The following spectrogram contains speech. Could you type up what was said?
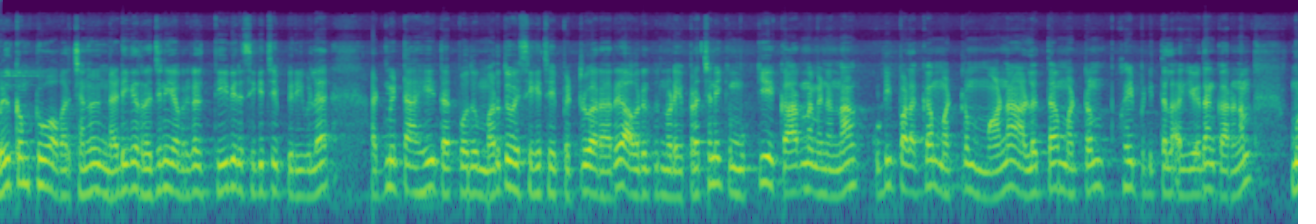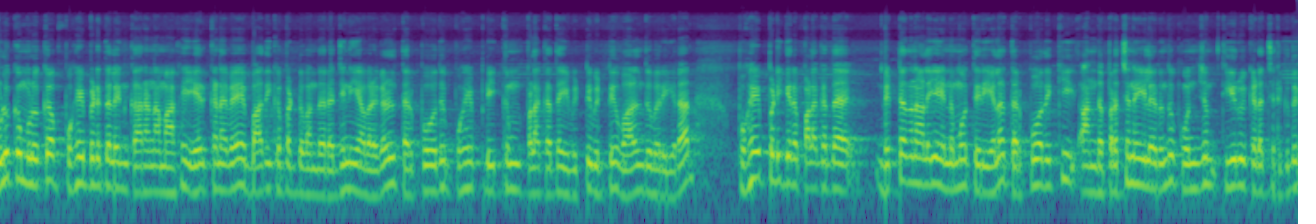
வெல்கம் டு அவர் சேனல் நடிகர் ரஜினி அவர்கள் தீவிர சிகிச்சை பிரிவில் அட்மிட் ஆகி தற்போது மருத்துவ சிகிச்சை பெற்று வராரு. அவருடைய பிரச்சனைக்கு முக்கிய காரணம் என்னென்னா குடிப்பழக்கம் மற்றும் மன அழுத்தம் மற்றும் புகைப்பிடித்தல் ஆகியவை தான் காரணம். முழுக்க முழுக்க புகைப்பிடித்தலின் காரணமாக ஏற்கனவே பாதிக்கப்பட்டு வந்த ரஜினி அவர்கள் தற்போது புகைப்பிடிக்கும் பழக்கத்தை விட்டுவிட்டு வாழ்ந்து வருகிறார். புகைப்பிடிக்கிற பழக்கத்தை விட்டதுனாலேயே என்னமோ தெரியல. தற்போதைக்கு அந்த பிரச்சனையிலிருந்து கொஞ்சம் தீர்வு கிடைச்சிருக்குது.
